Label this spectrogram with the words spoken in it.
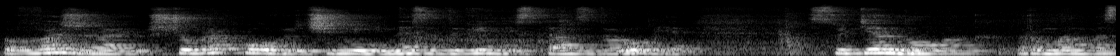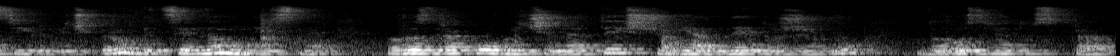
Вважаю, що враховуючи мій незадовільний стан здоров'я, суддя Новак Роман Васильович робить це навмисне, розраховуючи на те, що я не доживу до розгляду справи.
